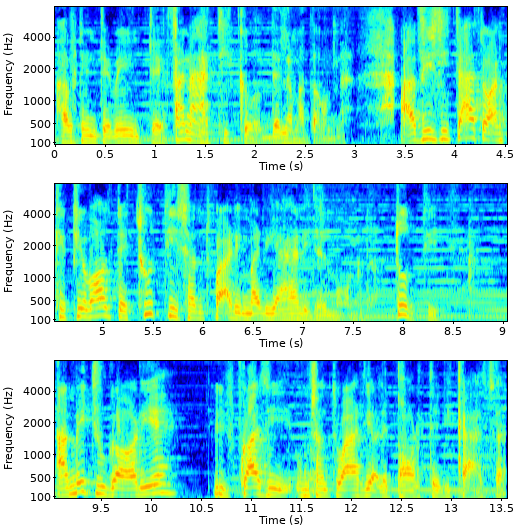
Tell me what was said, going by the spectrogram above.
ardentemente fanatico della Madonna. Ha visitato anche più volte tutti i santuari mariani del mondo, tutti. A Medjugorje, quasi un santuario alle porte di casa,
